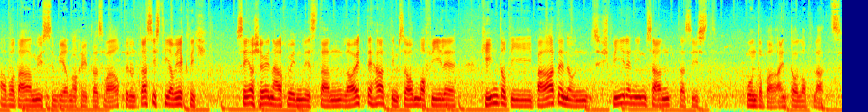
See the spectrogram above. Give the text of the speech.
aber da müssen wir noch etwas warten. Und das ist hier wirklich sehr schön, auch wenn es dann Leute hat, im Sommer viele Kinder, die baden und spielen im Sand. Das ist wunderbar, ein toller Platz.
